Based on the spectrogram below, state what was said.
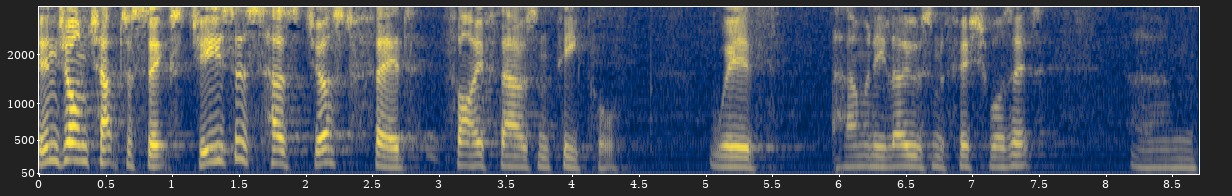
In John chapter 6, Jesus has just fed 5,000 people with how many loaves and fish was it? Um,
